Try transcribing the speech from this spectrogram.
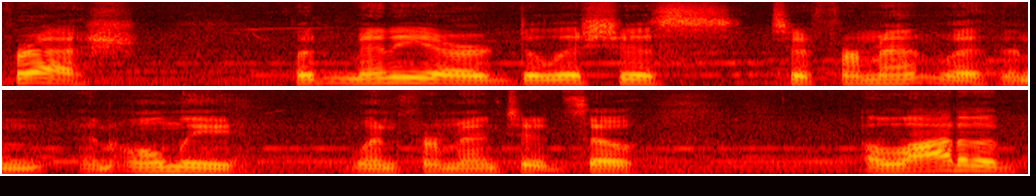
fresh, but many are delicious to ferment with and, and only when fermented. So a lot of the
